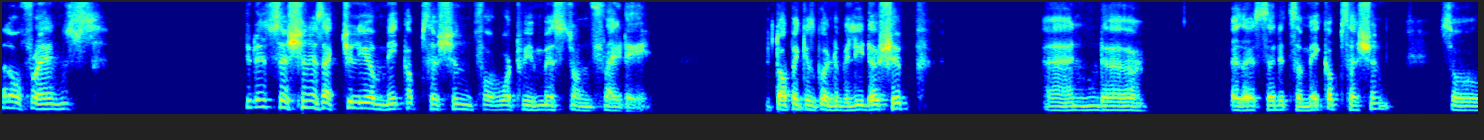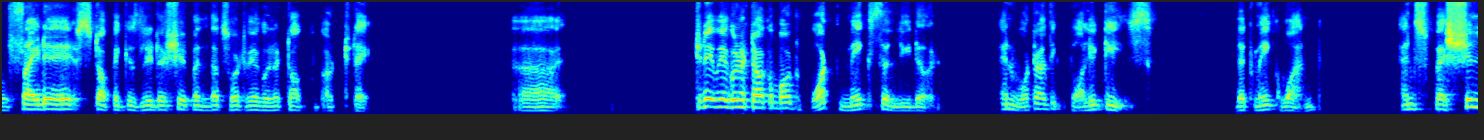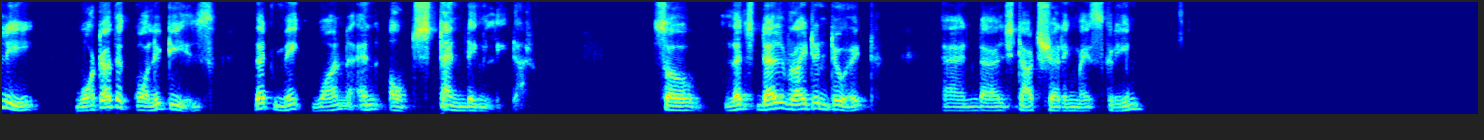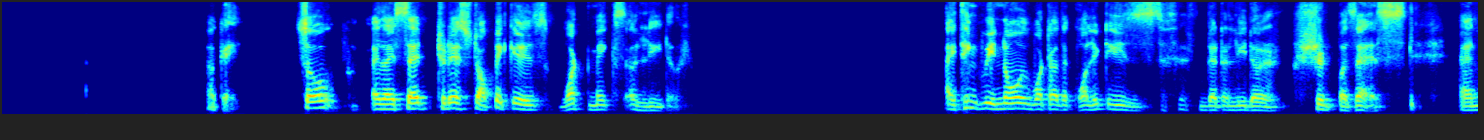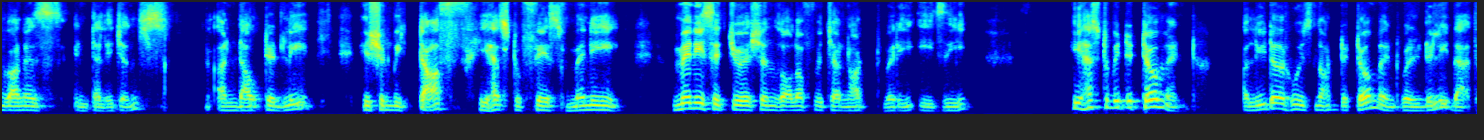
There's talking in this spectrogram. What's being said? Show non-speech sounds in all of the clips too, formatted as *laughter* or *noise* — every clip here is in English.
Hello, friends. Today's session is actually a makeup session for what we missed on Friday. The topic is going to be leadership. And uh, as I said, it's a makeup session. So Friday's topic is leadership, and that's what we are going to talk about today. Uh, today, we are going to talk about what makes a leader and what are the qualities that make one and especially what are the qualities that make one an outstanding leader. So let's delve right into it and I'll start sharing my screen. Okay, so as I said, today's topic is what makes a leader. I think we know what are the qualities that a leader should possess. And one is intelligence, undoubtedly. He should be tough. He has to face many, many situations, all of which are not very easy. He has to be determined. A leader who is not determined will delete that.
